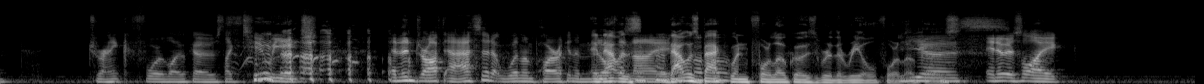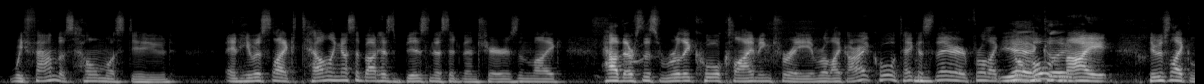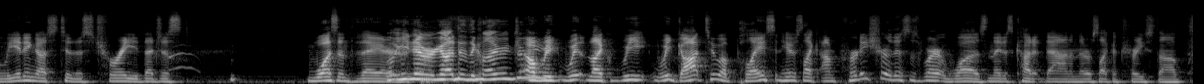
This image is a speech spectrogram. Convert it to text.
drank four locos, like two each, and then dropped acid at Woodland Park in the middle And that of was night. that was back when Four Locos were the real Four Locos. yes, and it was like, we found this homeless dude, and he was like telling us about his business adventures and like how there's this really cool climbing tree, and we're like, all right, cool, take us mm. there. For like Yeah, the whole climb- night, he was like leading us to this tree that just wasn't there. well, you never got to the climbing oh, tree. Oh, we, we like we we got to a place and he was like, "I'm pretty sure this is where it was," and they just cut it down and there was like a tree stump.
